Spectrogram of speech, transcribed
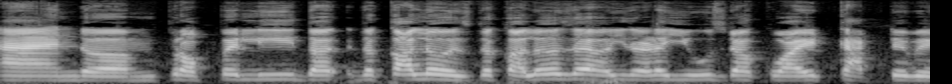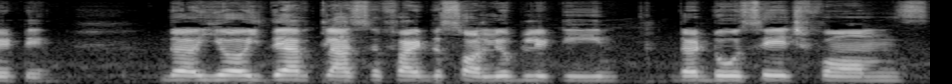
and um, properly the the colors. The colors that are, that are used are quite captivating. The here they have classified the solubility the dosage forms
